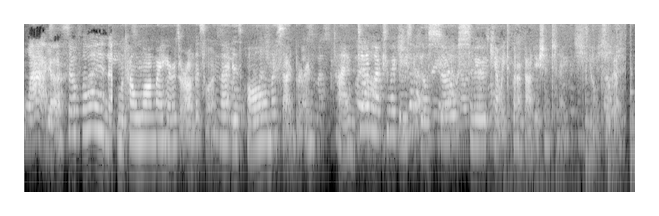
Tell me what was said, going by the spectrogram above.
wax. Yeah. That's so fun. Look how long my hairs are on this one. That is all my sideburn. I'm done waxing my face. It feels so smooth. Can't wait to put on foundation tonight. It's gonna look so good.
